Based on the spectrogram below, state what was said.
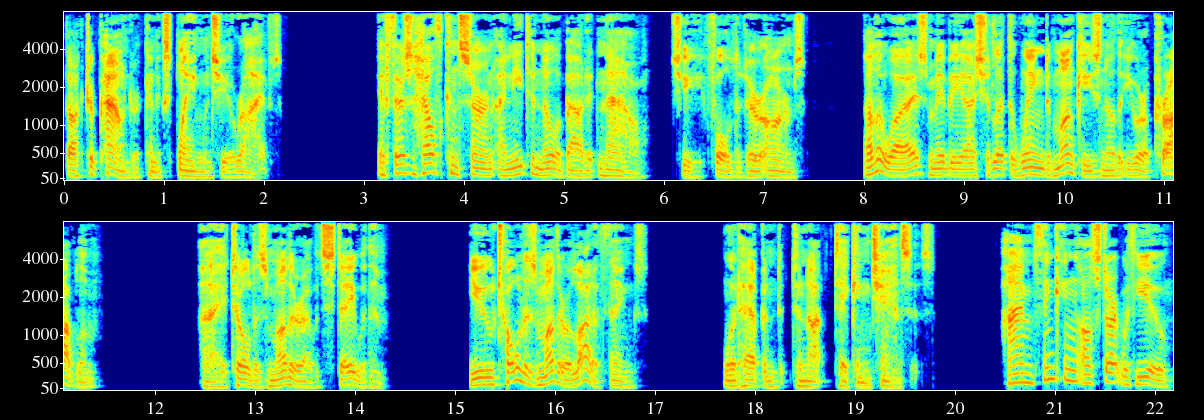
Dr. Pounder can explain when she arrives. If there's a health concern, I need to know about it now. She folded her arms. Otherwise, maybe I should let the winged monkeys know that you're a problem. I told his mother I would stay with him. You told his mother a lot of things. What happened to not taking chances? I'm thinking I'll start with you.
